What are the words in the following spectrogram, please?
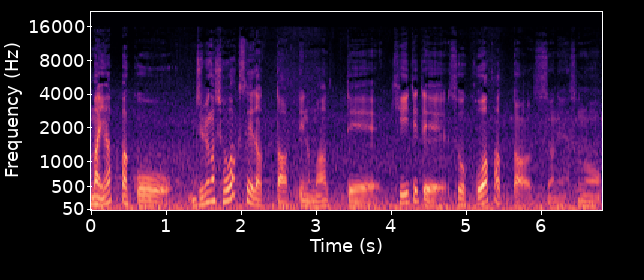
まあやっぱこう自分が小学生だったっていうのもあって聞いててすごい怖かったですよね。その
